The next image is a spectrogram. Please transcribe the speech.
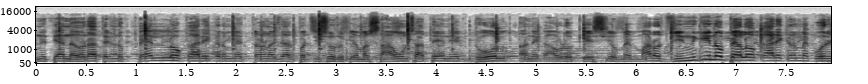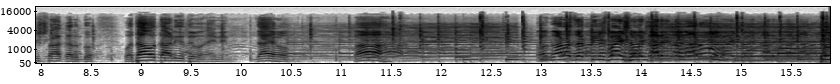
અને ત્યાં નવરાત્રિનો પહેલો કાર્યક્રમ મેં ત્રણ હજાર પચીસો રૂપિયામાં સાઉન્ડ સાથે અને એક ઢોલ અને એક આવડો કેસીઓ મેં મારો જિંદગીનો પહેલો કાર્યક્રમ મેં ગોરીશના કર્યો હતો. વધાવો તાળી હતો એને. જાય હો. વાહ. વગાડો જગદીશભાઈ, સરકારી તમારું?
